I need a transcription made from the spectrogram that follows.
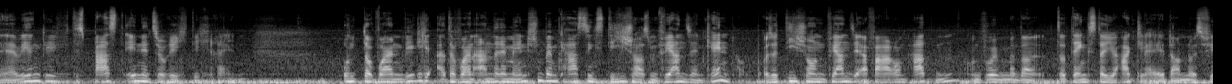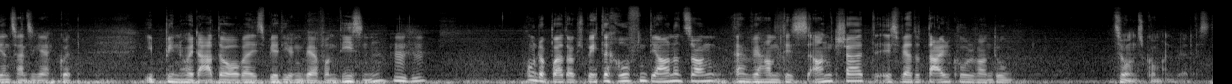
irgendwie, das passt eh nicht so richtig rein. Und da waren wirklich, da waren andere Menschen beim Castings, die ich schon aus dem Fernsehen kennt habe. Also die schon Fernseherfahrung hatten. Und wo mir da, da denkst du ja gleich dann als 24-Jähriger, gut, ich bin halt auch da, aber es wird irgendwer von diesen. Mhm. Und ein paar Tage später rufen die an und sagen, äh, wir haben das angeschaut, es wäre total cool, wenn du zu uns kommen würdest.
